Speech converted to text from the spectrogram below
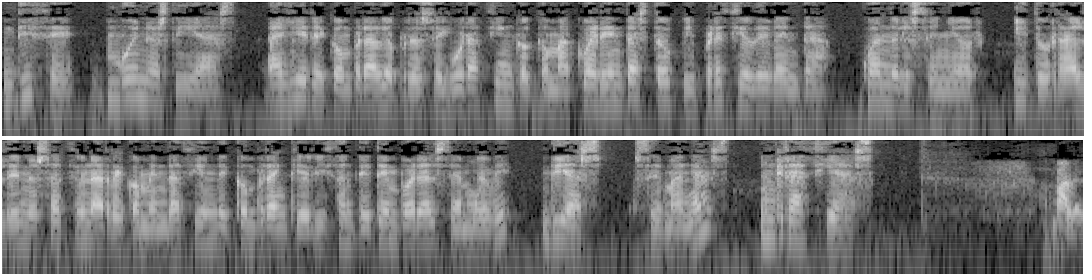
Dice, buenos días. Ayer he comprado Prosegura 5,40 stop y precio de venta. Cuando el señor Iturralde nos hace una recomendación de compra en qué horizonte temporal se mueve? ¿Días? ¿Semanas? Gracias. Vale.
